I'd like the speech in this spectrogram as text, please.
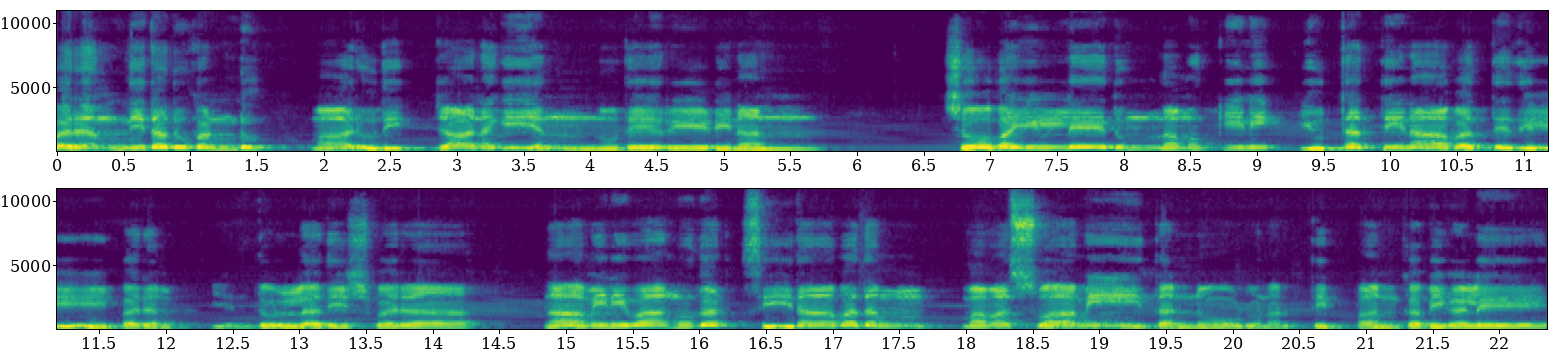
പരന്നിതതു കണ്ടു മാരുതി ജാനകിയെന്നു തേറിയിടിനാൻ ശോഭയില്ലേതും നമുക്കിനി യുദ്ധത്തിനാപത്തതിൽ പരം എന്തുള്ളതീശ്വര? നാമിനി വാങ്ങുക സീതാപദം മമ സ്വാമി തന്നോടുണർത്തിപ്പാൻ കവികളെ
